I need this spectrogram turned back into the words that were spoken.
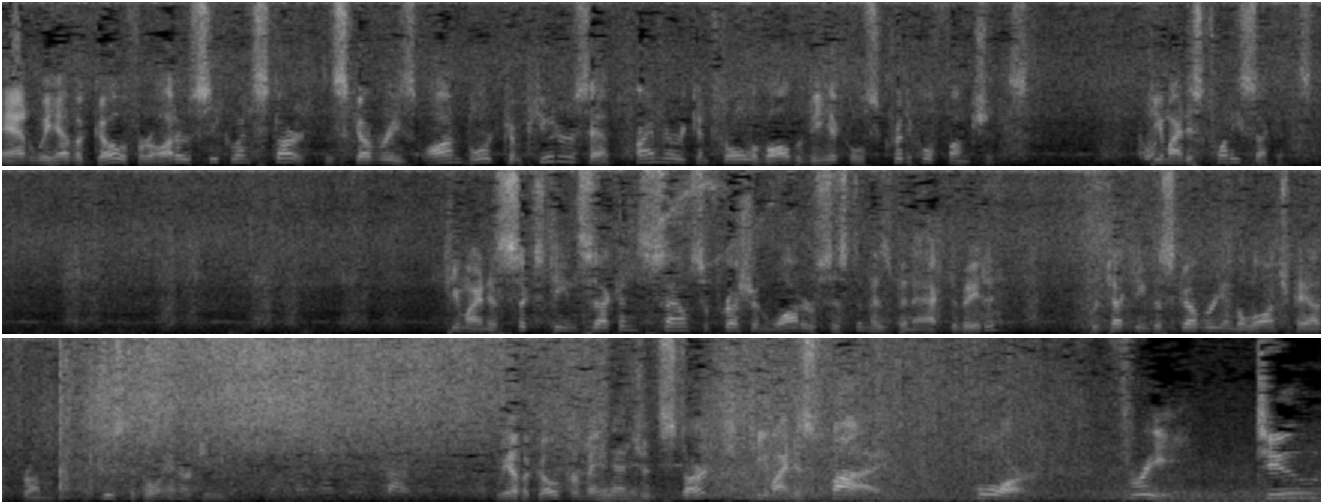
And we have a go for auto sequence start. Discovery's onboard computers have primary control of all the vehicle's critical functions. T minus 20 seconds. T minus 16 seconds. Sound suppression water system has been activated, protecting Discovery and the launch pad from acoustical energy. We have a go for main engine start. T minus five, four, three, two,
